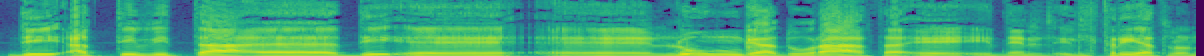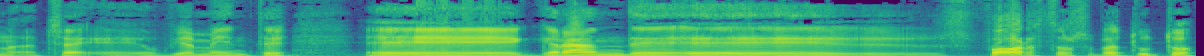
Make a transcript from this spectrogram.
di attività eh, di eh, eh, lunga durata e, nel il triathlon c'è eh, ovviamente grande sforzo, soprattutto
